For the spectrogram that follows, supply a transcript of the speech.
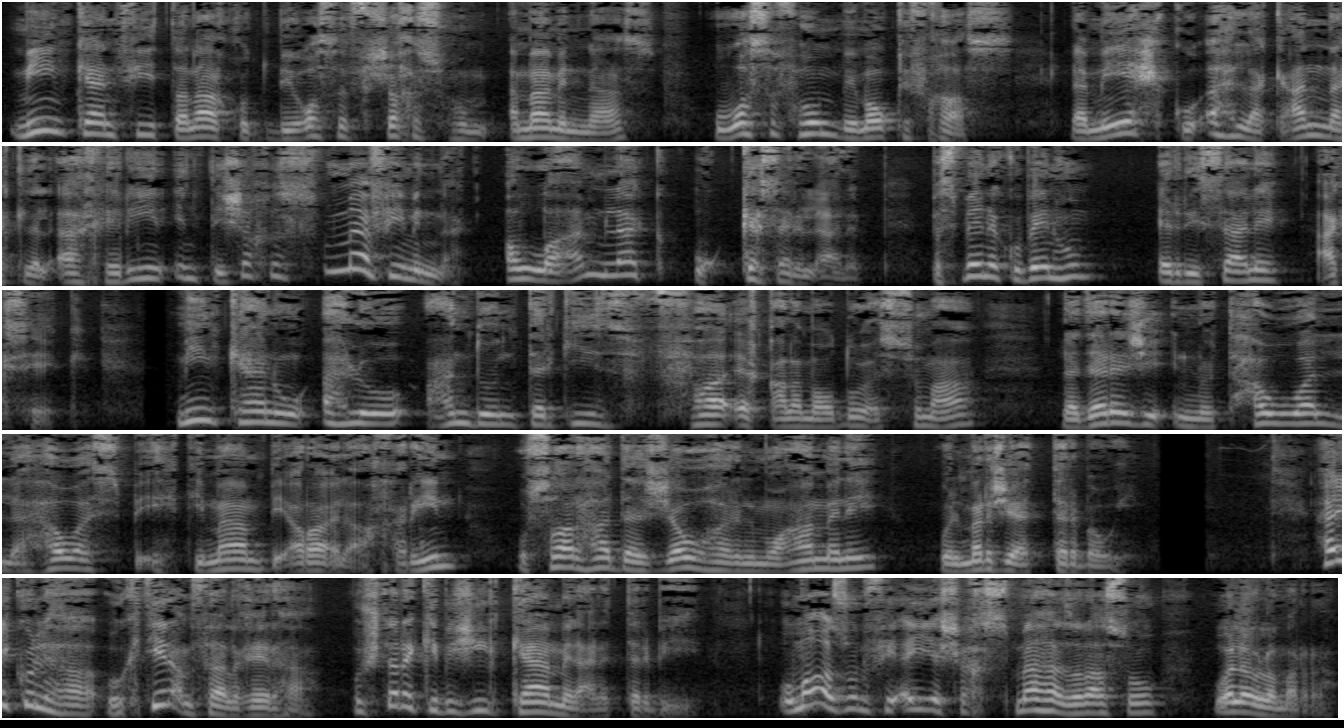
مين كان في تناقض بوصف شخصهم أمام الناس ووصفهم بموقف خاص؟ لما يحكوا أهلك عنك للآخرين. أنت شخص ما في منك. الله عملك وكسر القالب. بس بينك وبينهم الرسالة عكس هيك. مين كانوا أهله عندهم تركيز فائق على موضوع السمعة لدرجة أنه تحول لهوس باهتمام بآراء الآخرين وصار هذا جوهر المعاملة والمرجع التربوي. هاي كلها وكتير أمثال غيرها مشتركة بجيل كامل عن التربية وما أظن في أي شخص ما هز راسه ولو لمرة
